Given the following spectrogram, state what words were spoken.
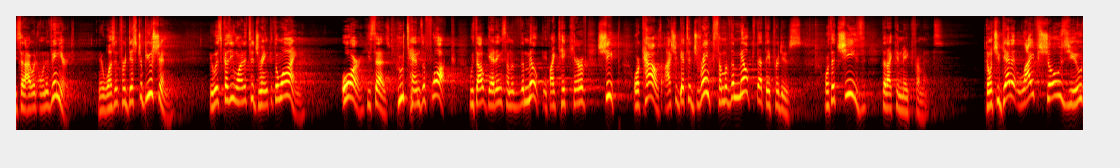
He said, I would own a vineyard. And it wasn't for distribution, it was because he wanted to drink the wine. Or, he says, who tends a flock? without getting some of the milk. If I take care of sheep or cows, I should get to drink some of the milk that they produce or the cheese that I can make from it. Don't you get it? Life shows you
